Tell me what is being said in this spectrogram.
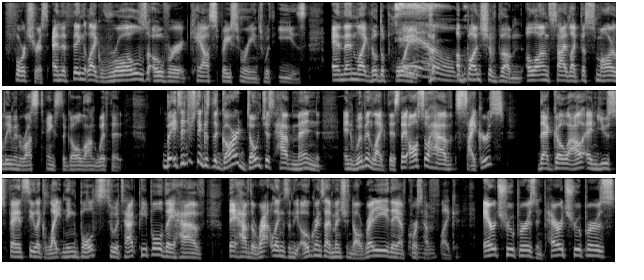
fortress, and the thing like rolls over Chaos Space Marines with ease. And then like they'll deploy a, a bunch of them alongside like the smaller Leman Russ tanks to go along with it. But it's interesting because the guard don't just have men and women like this; they also have psykers that go out and use fancy like lightning bolts to attack people. They have they have the ratlings and the Ogryns I mentioned already. They of course have like air troopers and paratroopers.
